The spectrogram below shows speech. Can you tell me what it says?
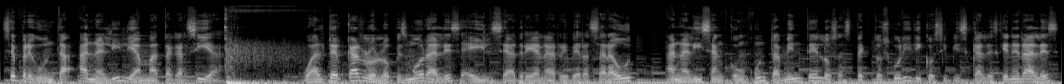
Se pregunta Ana Lilia Mata García. Walter Carlos López Morales e Ilse Adriana Rivera Saraud analizan conjuntamente los aspectos jurídicos y fiscales generales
